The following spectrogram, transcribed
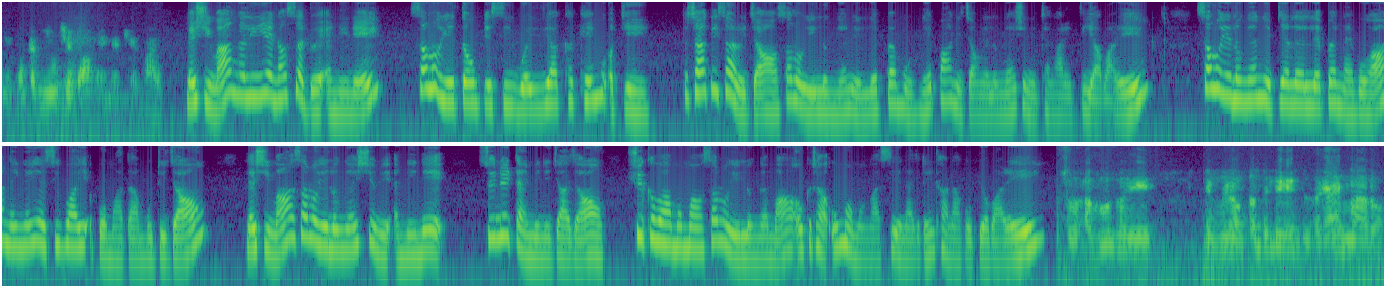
နေတော့တစ်မျိုးဖြစ်သွားနိုင်တယ်ဖြစ်ပါတယ်လက်ရှိမှာငလျင်ရဲ့နောက်ဆက်တွဲအနေနဲ့ဆောက်လုပ်ရေးသုံးပစ္စည်းဝယ်ယူရခက်ခဲမှုအပြင်တခြားကိစ္စတွေကြောင့်ဆောက်လုပ်ရေးလုပ်ငန်းတွေလက်ပတ်မှုနှဲပါနေကြောင်းလည်းလုပ်ငန်းရှင်တွေထံကနေသိရပါတယ်။ဆောက်လုပ်ရေးလုပ်ငန်းတွေပြန်လည်လက်ပတ်နိုင်ဖို့ဟာနိုင်ငံရဲ့စီးပွားရေးအပေါ်မှာသာမူတည်ကြောင်း လက်ရှိမှာဆောက်လုပ်ရေးလုပ်ငန်းရှင်တွေအနေနဲ့ဆွေးနွေးတိုင်ပင်နေကြကြောင်းရွှေကဘာမမောင်ဆောက်လုပ်ရေးလုပ်ငန်းမှာဥက္ကဋ္ဌဦးမောင်မောင်ကစီရင်နာသတင်းဌာနကိုပြောပါတယ်။ဆိုအခုဆိုရင်ဒီလိုတော့တန်တလေးဆိုစကိုင်းမှာတော့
